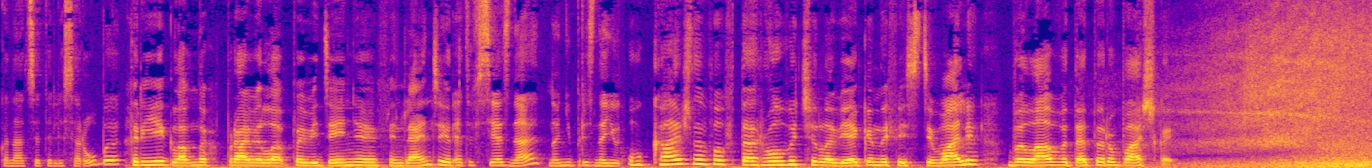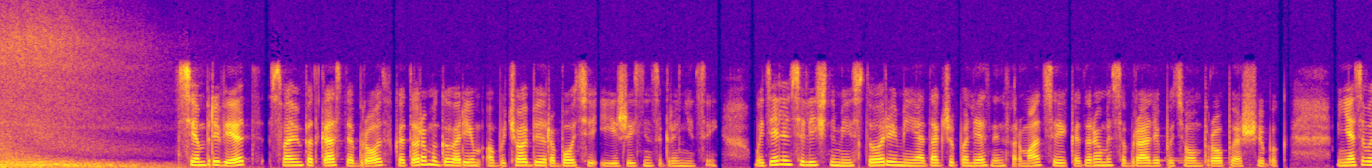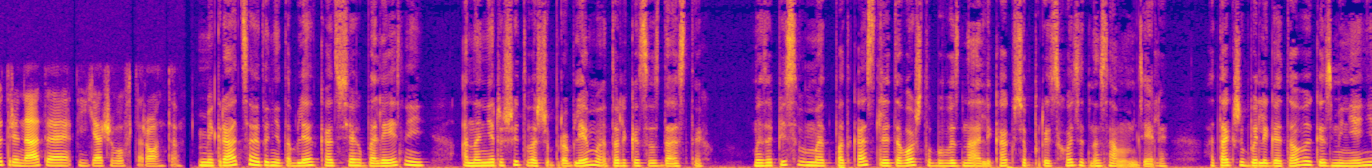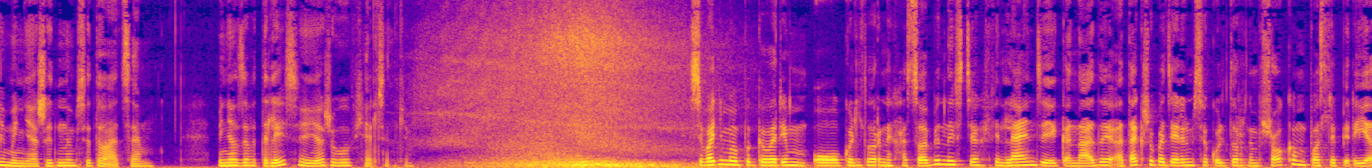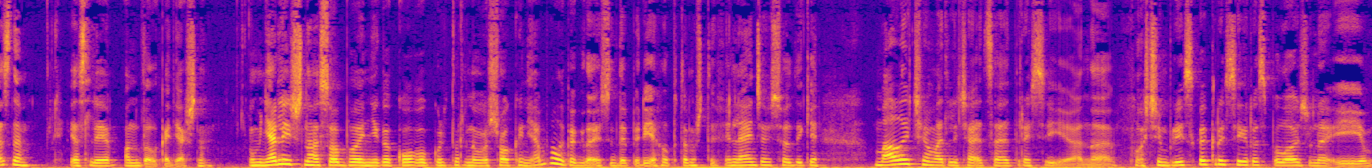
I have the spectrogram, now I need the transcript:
Канадцы — это лесорубы. Три главных правила поведения в Финляндии. Это все знают, но не признают. У каждого второго человека на фестивале была вот эта рубашка. Всем привет! С вами подкаст «Аброд», в котором мы говорим об учебе, работе и жизни за границей. Мы делимся личными историями, а также полезной информацией, которую мы собрали путем проб и ошибок. Меня зовут Рената, и я живу в Торонто. Миграция — это не таблетка от всех болезней. Она не решит ваши проблемы, а только создаст их. Мы записываем этот подкаст для того, чтобы вы знали, как все происходит на самом деле, а также были готовы к изменениям и неожиданным ситуациям. Меня зовут Олеся, и я живу в Хельсинки. Сегодня мы поговорим о культурных особенностях Финляндии и Канады, а также поделимся культурным шоком после переезда, если он был, конечно. У меня лично особо никакого культурного шока не было, когда я сюда переехала, потому что Финляндия все-таки мало чем отличается от России. Она очень близко к России расположена, и,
